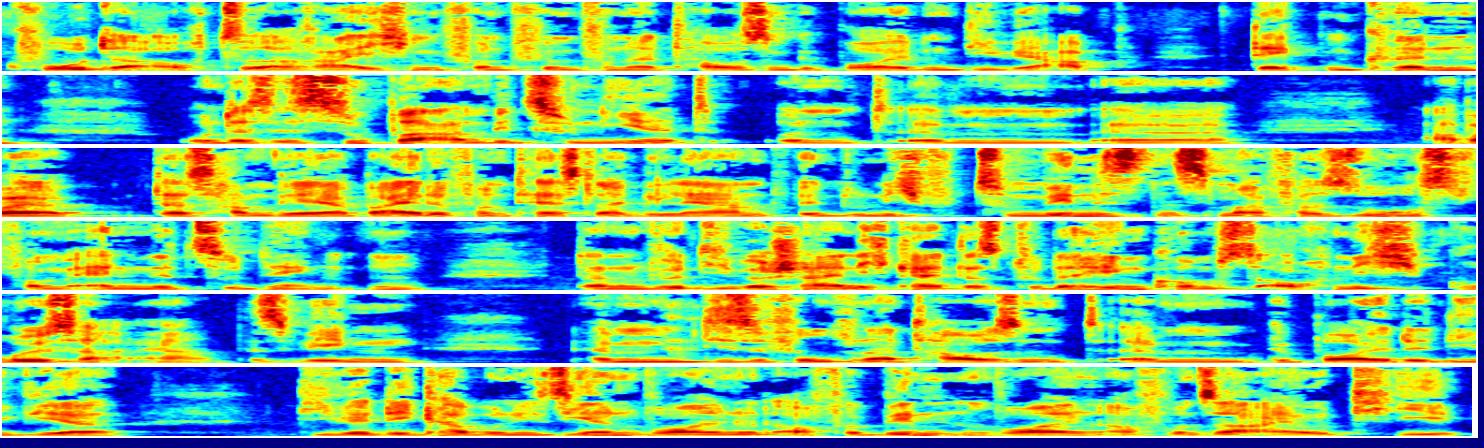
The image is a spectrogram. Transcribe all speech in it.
Quote auch zu erreichen von 500.000 Gebäuden, die wir ab decken können. Und das ist super ambitioniert und ähm, äh, aber das haben wir ja beide von Tesla gelernt, wenn du nicht zumindest mal versuchst, vom Ende zu denken, dann wird die Wahrscheinlichkeit, dass du da hinkommst, auch nicht größer. Ja? Deswegen ähm, diese 500.000 ähm, Gebäude, die wir, die wir dekarbonisieren wollen und auch verbinden wollen auf unser IoT,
